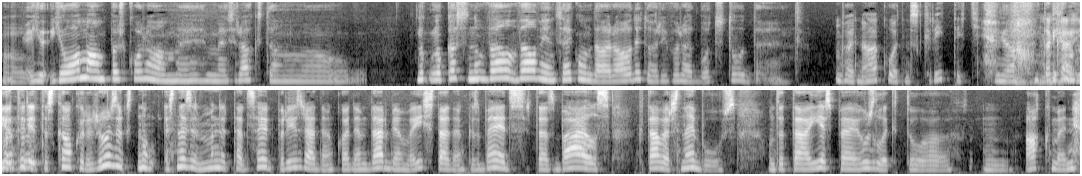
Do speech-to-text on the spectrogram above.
jomām, par kurām mē, mēs rakstām. Nu, nu, kas nu, vēl, vēl viena sekundāra auditorija varētu būt studenti. Vai nākotnes kritiķi. Jā, tā kā ja tur ir tas kaut kur ir uzraksts. Nu, es nezinu, man ir tāda sajūta par izrādēm, kādiem darbiem vai izstādēm, kas beidzas, ir tās bailes, ka tā vairs nebūs. Un tad tā iespēja uzlikt to mm, akmeni,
